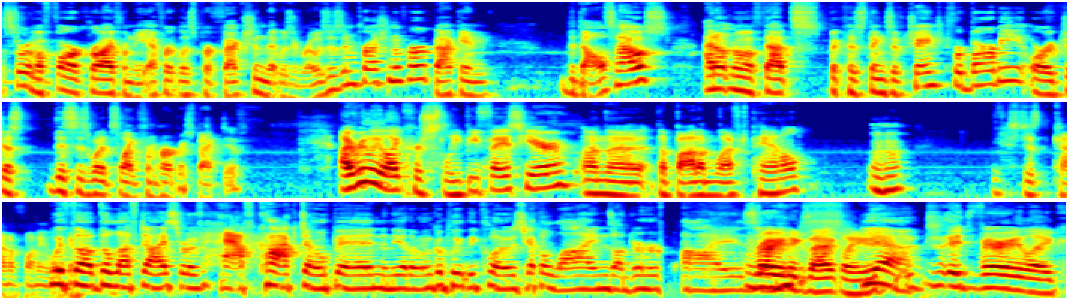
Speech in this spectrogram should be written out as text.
sort of a far cry from the effortless perfection that was Rose's impression of her back in The Doll's House. I don't know if that's because things have changed for Barbie or just this is what it's like from her perspective. I really like her sleepy face here on the, the bottom left panel. Mm-hmm. It's just kind of funny With looking. the, the left eye sort of half cocked open and the other one completely closed. You got the lines under her eyes. and- Right, exactly. Yeah. It's, it's very like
